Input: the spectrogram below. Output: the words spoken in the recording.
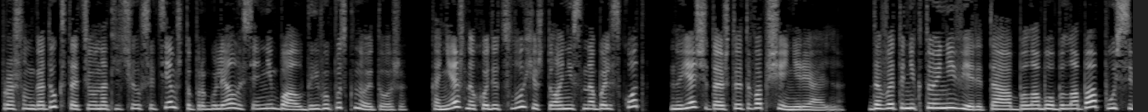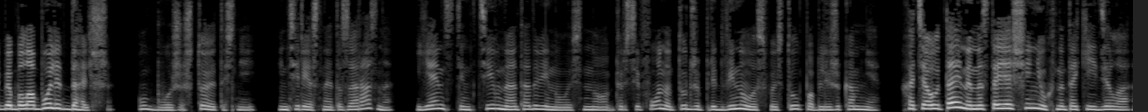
В прошлом году, кстати, он отличился тем, что прогулял осенний бал, да и выпускной тоже. Конечно, ходят слухи, что они с Набель Скотт, но я считаю, что это вообще нереально. Да в это никто и не верит, а балабо-балаба пусть себе балаболит дальше. О боже, что это с ней? Интересно, это заразно? Я инстинктивно отодвинулась, но Персефона тут же придвинула свой стул поближе ко мне. Хотя у Тайны настоящий нюх на такие дела.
